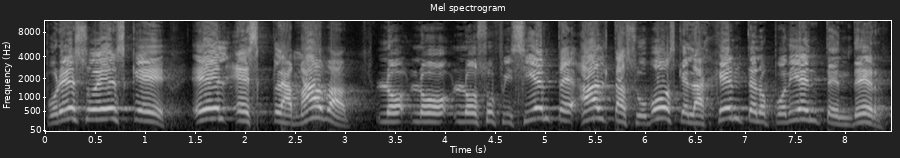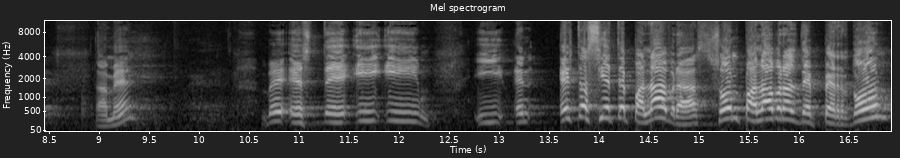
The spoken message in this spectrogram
Por eso es que él exclamaba lo, suficiente alta su voz que la gente lo podía entender. Amén. Este, y, y en estas siete palabras son palabras de perdón,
